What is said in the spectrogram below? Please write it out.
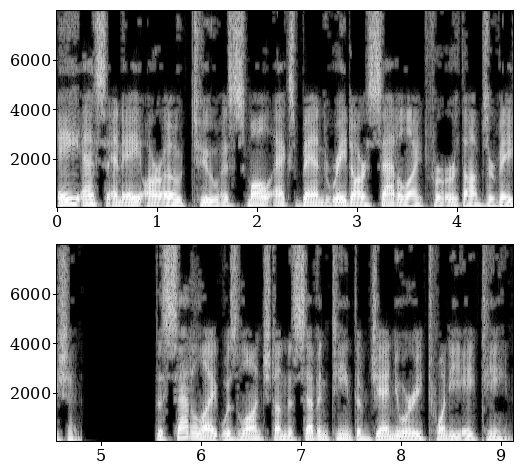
ASNARO-2 is a small X-band radar satellite for Earth observation. The satellite was launched on 17 January 2018.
